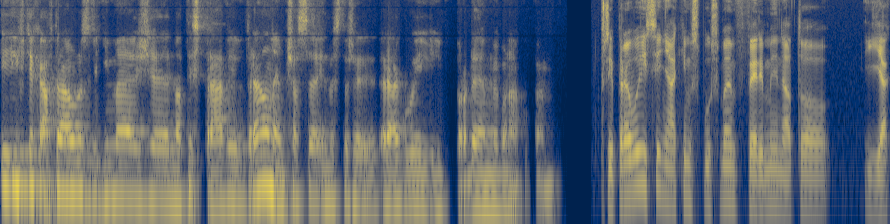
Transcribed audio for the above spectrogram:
i v těch after hours vidíme, že na ty zprávy v reálném čase investoři reagují prodejem nebo nákupem. Připravují si nějakým způsobem firmy na to, jak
